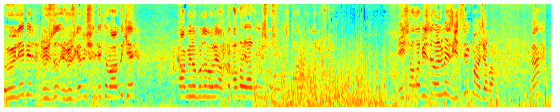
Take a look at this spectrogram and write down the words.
Öyle bir rüzgar, rüzgarın şiddeti vardı ki kamyonu buradan oraya attı. Allah yardımcısı olsun. Bunlar uçuyor. İnşallah biz de ölmeyiz. Gitsek mi acaba? He?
